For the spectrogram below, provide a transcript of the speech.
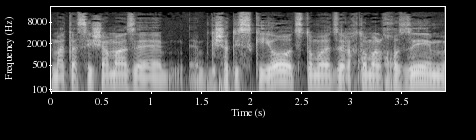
מה תעשי שמה זה פגישות עסקיות זאת אומרת זה לחתום על חוזים.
